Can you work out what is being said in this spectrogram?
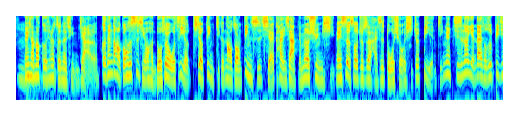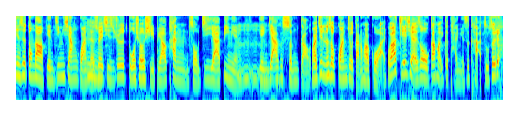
没想到隔天就真的请假了。隔天刚好公司事情有很多，所以我自己有就定几个闹钟，定时起来看一下有没有讯息。没事的时候就是还是多休息，就闭眼睛，因为其实那个眼袋手术毕竟是动到眼睛相关的，嗯、所以其实就是多休息，不要看手机呀、啊，避免眼压升高。我还记得那时候关就打电话过来，我要接起来的时候，我刚好一个痰也是卡住，所以就，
